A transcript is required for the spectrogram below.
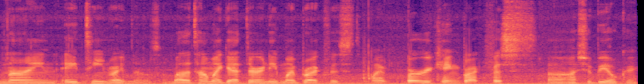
9:18 right now. So by the time I get there and eat my breakfast, my Burger King breakfast, uh, I should be okay.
